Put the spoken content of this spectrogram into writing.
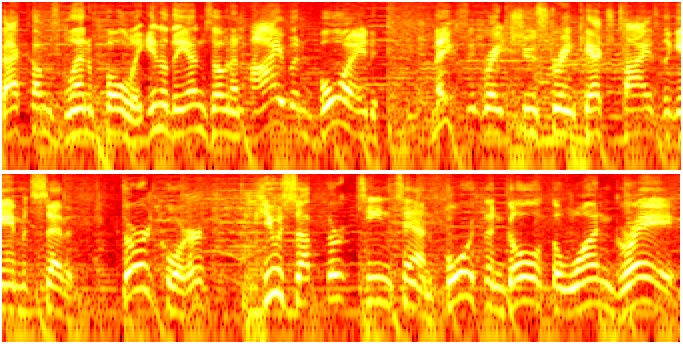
Back comes Glenn Foley into the end zone, and Ivan Boyd makes a great shoestring catch, ties the game at 7. Third quarter, Cuse up 13-10. Fourth and goal at the one, Graves.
